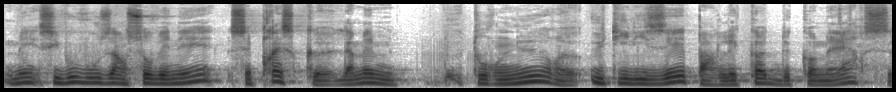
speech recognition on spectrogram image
Mais si vous vous en souvenez, c'est presque la même tournure utilisée par le Code de commerce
